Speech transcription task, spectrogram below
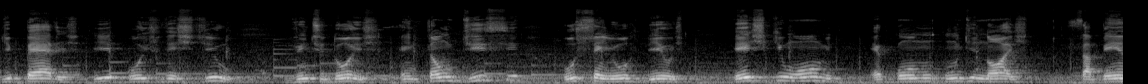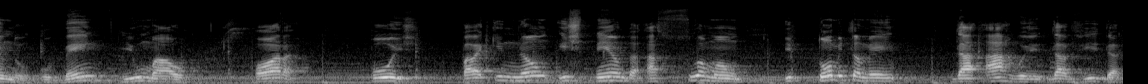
de peles e os vestiu. 22. Então disse o Senhor Deus: Eis que o homem é como um de nós, sabendo o bem e o mal. Ora, pois, para que não estenda a sua mão e tome também da árvore da vida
